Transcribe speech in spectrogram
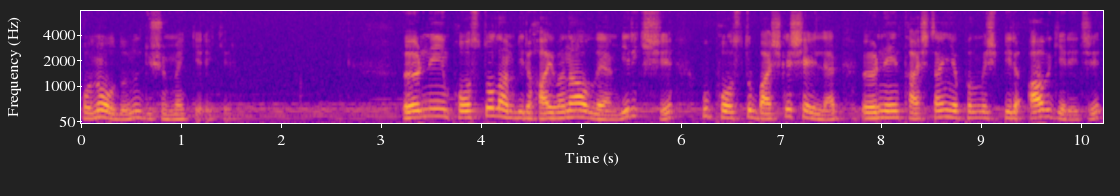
konu olduğunu düşünmek gerekir. Örneğin postu olan bir hayvanı avlayan bir kişi bu postu başka şeyler, örneğin taştan yapılmış bir av gereci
